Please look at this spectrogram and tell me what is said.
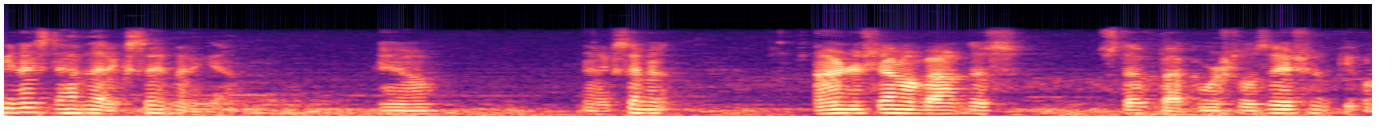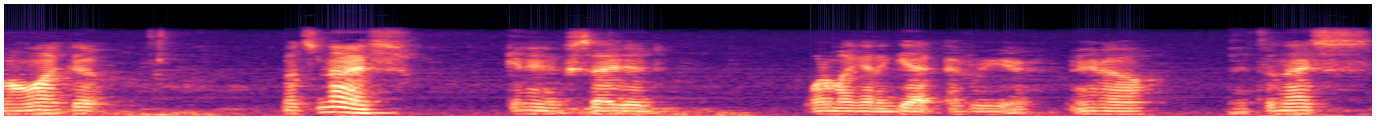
be nice to have that excitement again. You know, that excitement. I understand about this stuff about commercialization. People don't like it. But it's nice getting excited. What am I going to get every year? You know, it's a nice,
